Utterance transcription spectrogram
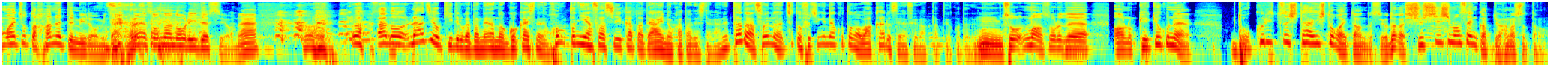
前ちょっと跳ねてみろみたいなね、そんなノリですよね。あの、ラジオ聞いてる方ね、あの、誤解してない。本当に優しい方で愛の方でしたからね。ただ、そういうのはちょっと不思議なことが分かる先生だったということでうね。ん、そまあそれで、あの、結局ね、独立したい人がいたんですよ。だから出資しませんかっていう話だったの。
